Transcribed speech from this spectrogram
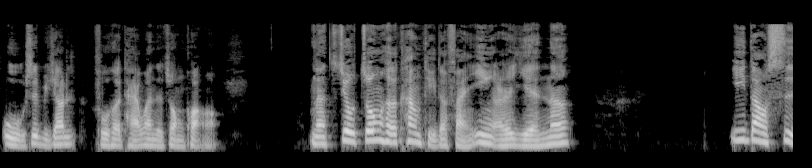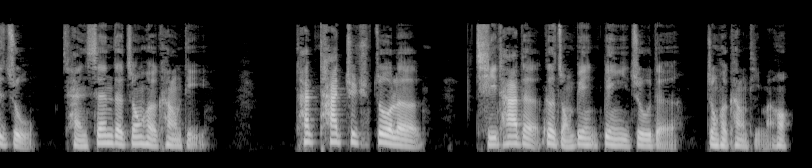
五是比较符合台湾的状况哦。那就综合抗体的反应而言呢，一到四组产生的综合抗体，他他就去做了其他的各种变变异株的综合抗体嘛，吼。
